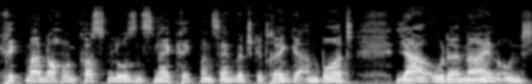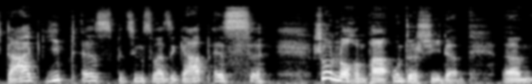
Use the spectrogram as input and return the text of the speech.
Kriegt man noch einen kostenlosen Snack, kriegt man Sandwich, Getränke an Bord, ja oder nein? Und da gibt es, beziehungsweise gab es schon noch ein paar Unterschiede. Ähm,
